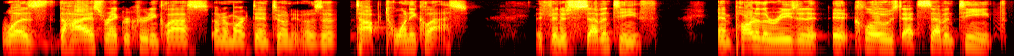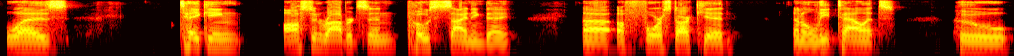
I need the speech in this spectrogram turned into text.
was the highest ranked recruiting class under mark dantonio. It was a top 20 class. They finished 17th. And part of the reason it, it closed at 17th was taking Austin Robertson post signing day, uh, a four star kid, an elite talent who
